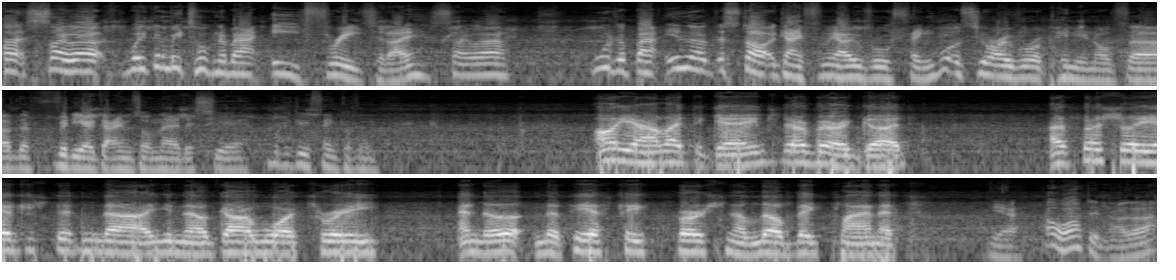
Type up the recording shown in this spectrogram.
Uh, so uh, we're going to be talking about E3 today. So uh, what about in the, the start again from the overall thing? What was your overall opinion of uh, the video games on there this year? What did you think of them? Oh yeah, I like the games. They're very good. Especially interested in uh, you know God War 3 and the the PSP version of Little Big Planet. Yeah. Oh, I didn't know that.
